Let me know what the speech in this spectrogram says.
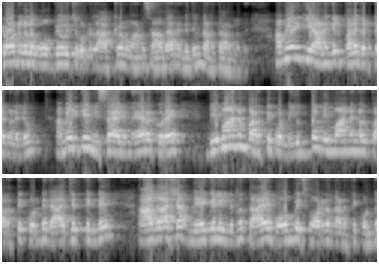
ഡ്രോണുകളൊക്കെ ഉപയോഗിച്ചുകൊണ്ടുള്ള ആക്രമമാണ് സാധാരണഗതിയിൽ നടത്താറുള്ളത്. അമേരിക്കയാണെങ്കിൽ പല ഘട്ടങ്ങളിലും അമേരിക്കയും ഇസ്രായേലും ഏറെക്കുറെ വിമാനം പറത്തിക്കൊണ്ട് യുദ്ധവിമാനങ്ങൾ പറത്തിക്കൊണ്ട് രാജ്യത്തിന്റെ ആകാശ മേഖലയിൽ നിന്ന് താഴെ ബോംബ് സ്ഫോടനം നടത്തിക്കൊണ്ട്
